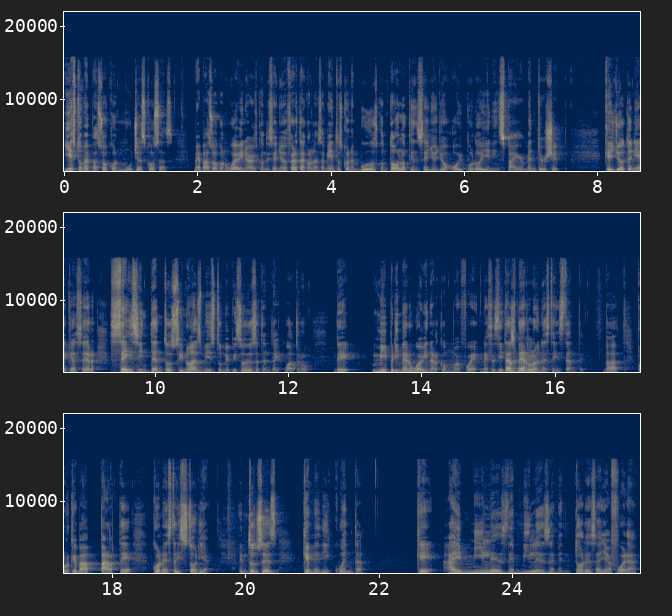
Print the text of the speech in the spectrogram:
Y esto me pasó con muchas cosas. Me pasó con webinars, con diseño de oferta, con lanzamientos, con embudos, con todo lo que enseño yo hoy por hoy en Inspire Mentorship que yo tenía que hacer seis intentos. Si no has visto mi episodio 74 de mi primer webinar, cómo me fue, necesitas verlo en este instante, ¿va? Porque va parte con esta historia. Entonces, ¿qué me di cuenta? Que hay miles de miles de mentores allá afuera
